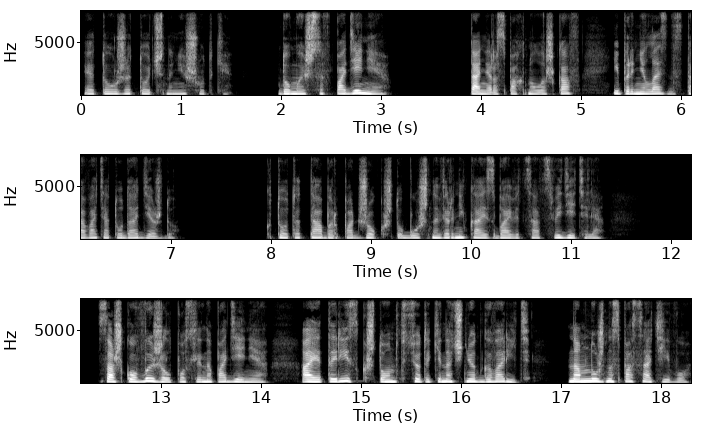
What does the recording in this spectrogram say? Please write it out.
Это уже точно не шутки. Думаешь, совпадение? Таня распахнула шкаф и принялась доставать оттуда одежду. Кто-то табор поджег, чтобы уж наверняка избавиться от свидетеля. Сашко выжил после нападения, а это риск, что он все таки начнет говорить. Нам нужно спасать его.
